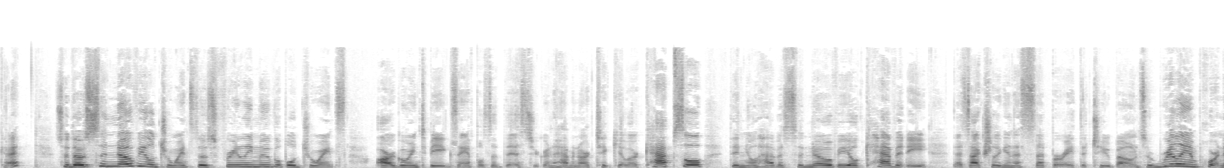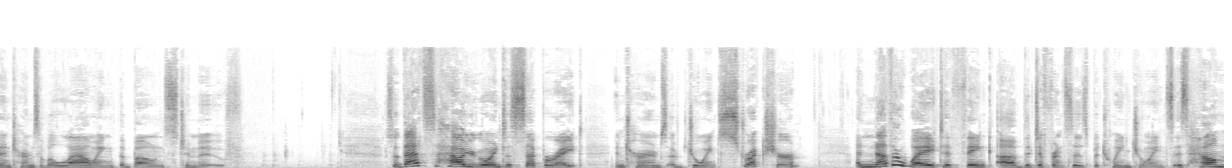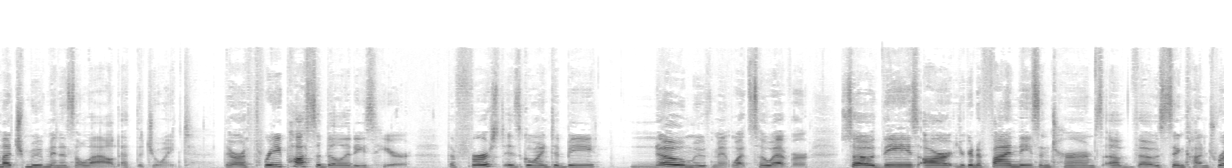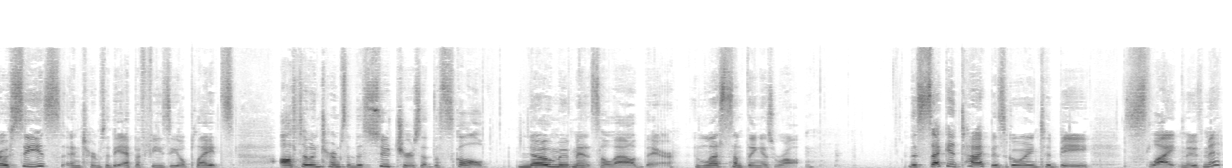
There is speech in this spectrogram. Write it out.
Okay? So those synovial joints, those freely movable joints, are going to be examples of this. You're going to have an articular capsule, then you'll have a synovial cavity that's actually going to separate the two bones. So really important in terms of allowing the bones to move. So that's how you're going to separate in terms of joint structure. Another way to think of the differences between joints is how much movement is allowed at the joint. There are three possibilities here. The first is going to be no movement whatsoever. So these are, you're going to find these in terms of those synchondroses, in terms of the epiphyseal plates, also in terms of the sutures of the skull. No movements allowed there, unless something is wrong. The second type is going to be slight movement.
